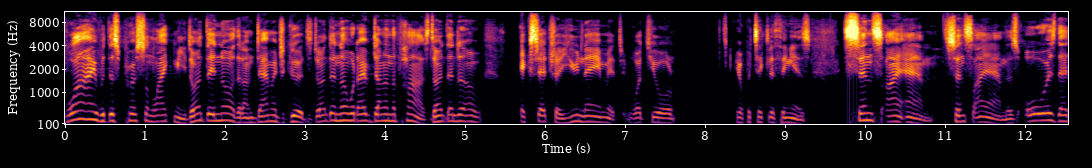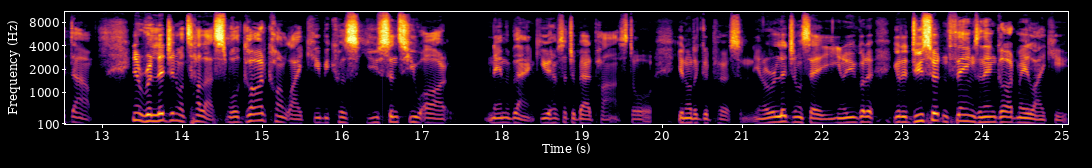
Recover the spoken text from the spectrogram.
Why would this person like me? Don't they know that I'm damaged goods? Don't they know what I've done in the past? Don't they know, etc.? You name it, what your your particular thing is. Since I am, since I am, there's always that doubt. You know, religion will tell us, well, God can't like you because you, since you are, name the blank, you have such a bad past, or you're not a good person. You know, religion will say, you know, you've got to, you've got to do certain things, and then God may like you.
